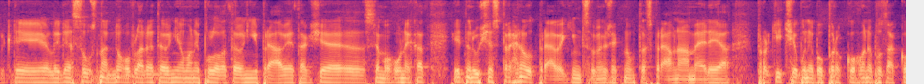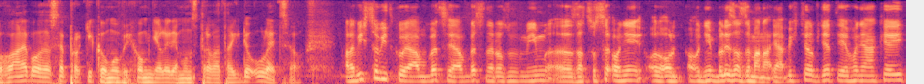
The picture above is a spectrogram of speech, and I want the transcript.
kdy lidé jsou snadno ovladatelní a manipulovatelní právě, takže se mohou nechat jednoduše strhnout právě tím, co mi řeknou ta správná média, proti čemu nebo pro koho nebo za koho, anebo zase proti komu bychom měli demonstrovat a jít do ulic. Jo. Ale víš co, Vítku, já vůbec, já vůbec nerozumím, eh, za co se oni, oni byli za Zemana. Já bych chtěl vidět jeho nějaký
